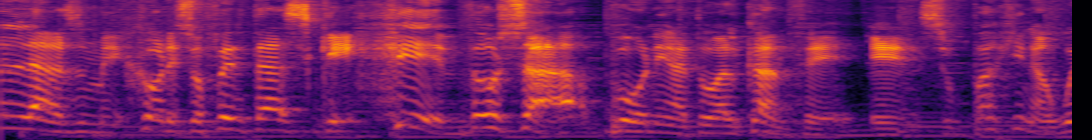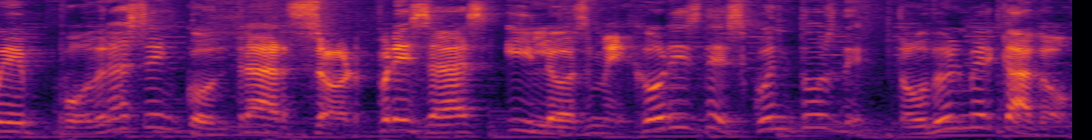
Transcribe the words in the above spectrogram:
las mejores ofertas que G2A pone a tu alcance. En su página web podrás encontrar sorpresas y los mejores descuentos de todo el mercado.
